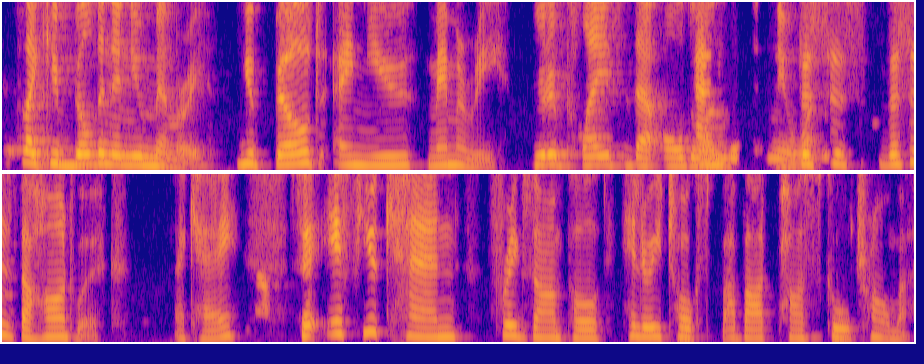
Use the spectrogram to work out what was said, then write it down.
It's like you build in a new memory. You build a new memory. You replace that old and one with a new this one. is this is the hard work. Okay. Yeah. So if you can, for example, Hillary talks about past school trauma.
